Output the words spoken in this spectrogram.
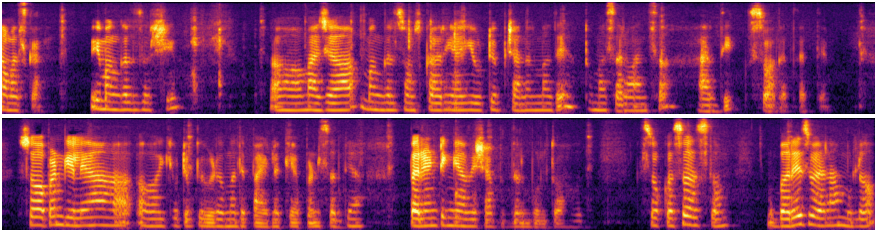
नमस्कार. मी मंगल जोशी. माझ्या मंगल संस्कार या यूट्यूब चॅनलमध्ये तुम्हा सर्वांचं हार्दिक स्वागत करते. सो आपण गेल्या यूट्यूब व्हिडिओमध्ये पाहिलं की आपण सध्या पेरेंटिंग या विषयाबद्दल बोलतो आहोत. सो कसं असतं बरेच वेळेला मुलं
